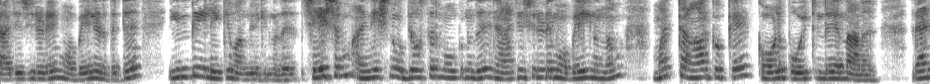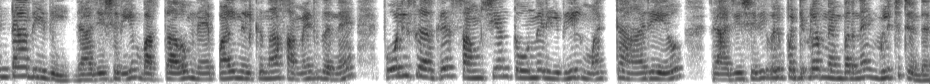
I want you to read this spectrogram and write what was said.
രാജേശ്വരിയുടെ മൊബൈൽ എടുത്തിട്ട് ഇന്ത്യയിലേക്ക് വന്നിരിക്കുന്നത്. ശേഷം അന്വേഷണ ഉദ്യോഗസ്ഥർ നോക്കുന്നത് രാജേശ്വരിയുടെ മൊബൈലിൽ നിന്നും മറ്റാർക്കൊക്കെ കോൾ പോയിട്ടുണ്ട് എന്നാണ്. രണ്ടാം തീയതി രാജേശ്വരിയും ഭർത്താവും നേപ്പാളിൽ നിൽക്കുന്ന ആ സമയത്ത് തന്നെ പോലീസുകാർക്ക് സംശയം തോന്നുന്ന രീതിയിൽ മറ്റാരെയോ രാജേശ്വരി ഒരു പെർട്ടിക്കുലർ നമ്പറിനെ വിളിച്ചിട്ടുണ്ട്.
